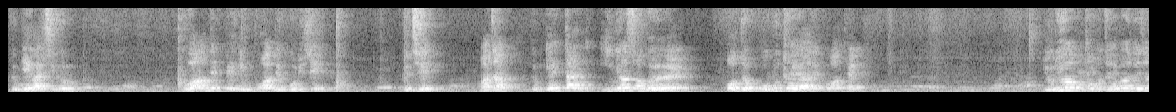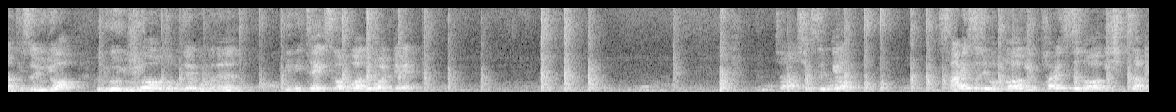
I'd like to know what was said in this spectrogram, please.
그럼 얘가 지금 무한대 빼기 무한대 꼴이지? 그치? 맞아? 그럼 일단 이 녀석을 먼저 뭐부터 해야 될 것 같아? 유리화부터 먼저 해봐야 되지 않겠어 유리화? 그럼 이거 유리화부터 먼저 해보면은 리미트 x가 무한대로 할 때? 자, 식 쓸게요. 4x 제곱 더하기 8x 더하기 13에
